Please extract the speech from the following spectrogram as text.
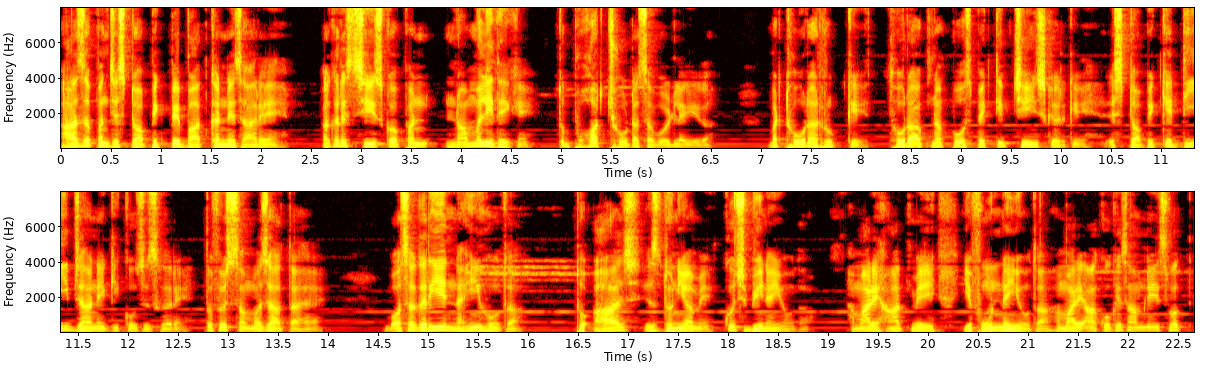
आज अपन जिस टॉपिक पे बात करने जा रहे हैं, अगर इस चीज़ को अपन नॉर्मली देखें तो बहुत छोटा सा वर्ड लगेगा। बट थोड़ा रुक के, थोड़ा अपना पर्सपेक्टिव चेंज करके, इस टॉपिक के डीप जाने की कोशिश करें तो फिर समझ आता है। बॉस अगर ये नहीं होता तो आज इस दुनिया में कुछ भी नहीं होता। हमारे हाथ में ये फ़ोन नहीं होता, हमारे आँखों के सामने इस वक्त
